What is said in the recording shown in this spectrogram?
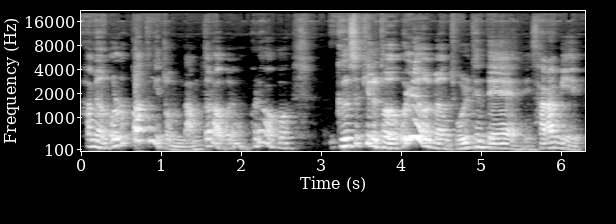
하면 얼룩 같은 게 좀 남더라고요. 그래갖고 그 스킬을 더 올려면 좋을 텐데 사람이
